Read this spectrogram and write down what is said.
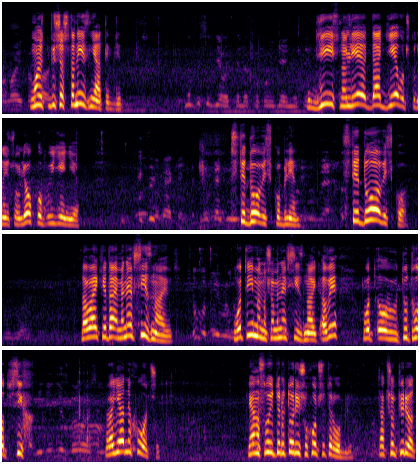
Знімають Може, так. більше штани зняти, блін. Напиши девочка легкого поведения. Дійсно, лє, да, дівчинку знайшов, легкого поведіння. Стидовисько, блін. Стидовисько. Давай кидай, мене всі знають. От іменно, що мене всі знають. А ви от, тут от всіх. А я не хочу. Я на своїй території, що хочу, те роблю. Так що вперед.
